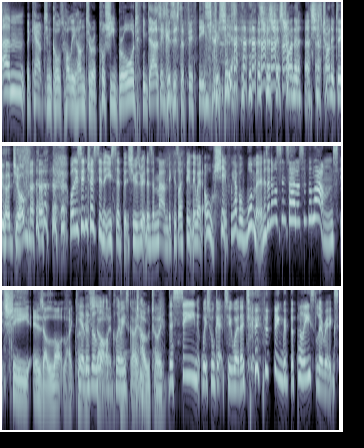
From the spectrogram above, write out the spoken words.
Um, the captain calls Holly Hunter a pushy broad. He does because it's the fifties. she's, she's just trying to she's trying to do her job. Well, it's interesting that you said that she was written as a man because I think they went, oh shit, if we have a woman, has anyone seen Silence of the Lambs? She is a lot like Clarice yeah, there's a lot of Clarice going on. Totally. The scene, which we'll get to, where they're doing the thing with the police lyrics,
